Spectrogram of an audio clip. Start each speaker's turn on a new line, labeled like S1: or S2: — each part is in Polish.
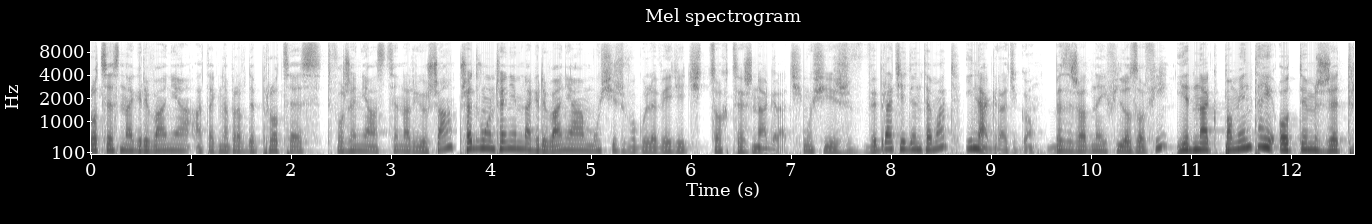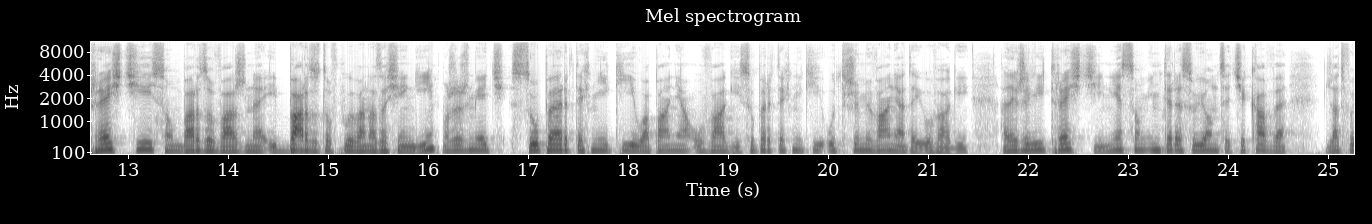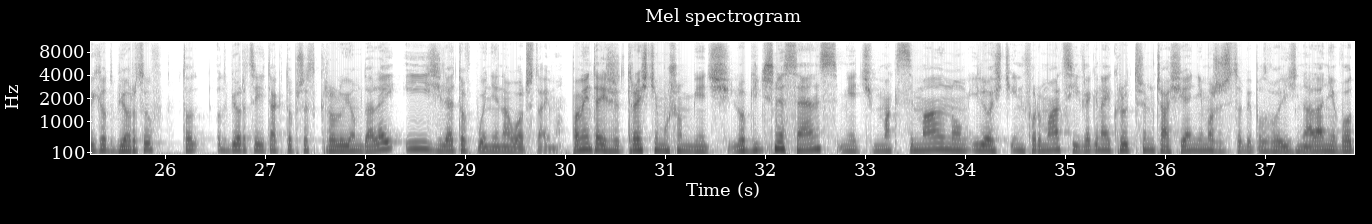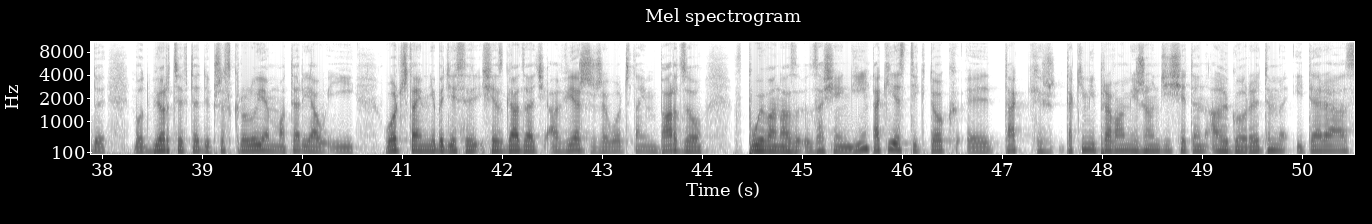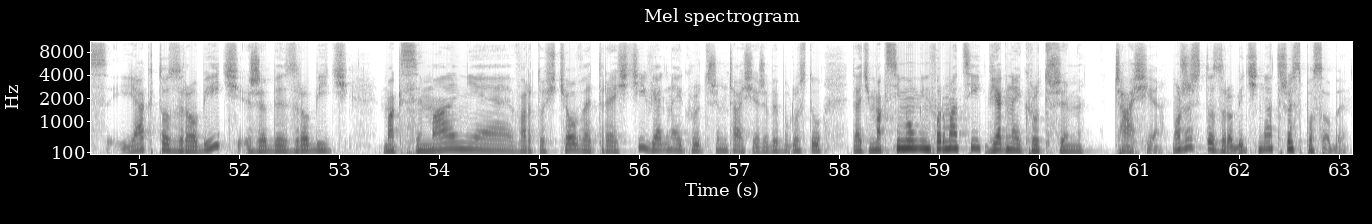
S1: proces nagrywania, a tak naprawdę proces tworzenia scenariusza. Przed włączeniem nagrywania musisz w ogóle wiedzieć, co chcesz nagrać. Musisz wybrać jeden temat i nagrać go, bez żadnej filozofii. Jednak pamiętaj o tym, że treści są bardzo ważne i bardzo to wpływa na zasięgi. Możesz mieć super techniki łapania uwagi, super techniki utrzymywania tej uwagi, ale jeżeli treści nie są interesujące, ciekawe dla Twoich odbiorców, to odbiorcy i tak to przeskrolują dalej i źle to wpłynie na watch time. Pamiętaj, że treści muszą mieć logiczny sens, mieć maksymalną ilość informacji w jak najkrótszym czasie. Nie możesz sobie pozwolić na lanie wody, bo odbiorcy wtedy przeskrolują materiał i watch time nie będzie się, zgadzać, a wiesz, że watch time bardzo wpływa na zasięgi. Taki jest TikTok, y, tak, takimi prawami rządzi się ten algorytm i teraz jak to zrobić, żeby zrobić maksymalnie wartościowe treści w jak najkrótszym czasie, żeby po prostu dać maksimum informacji w jak najkrótszym czasie. Możesz to zrobić na trzy sposoby.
